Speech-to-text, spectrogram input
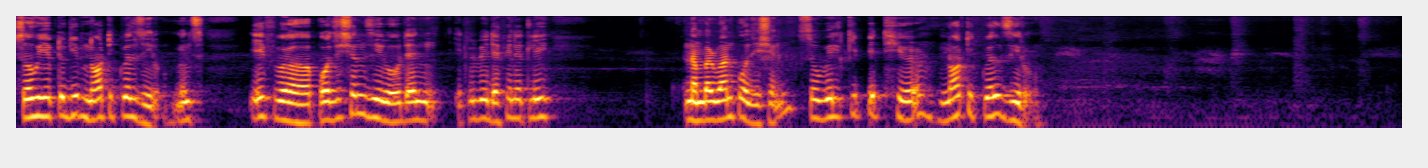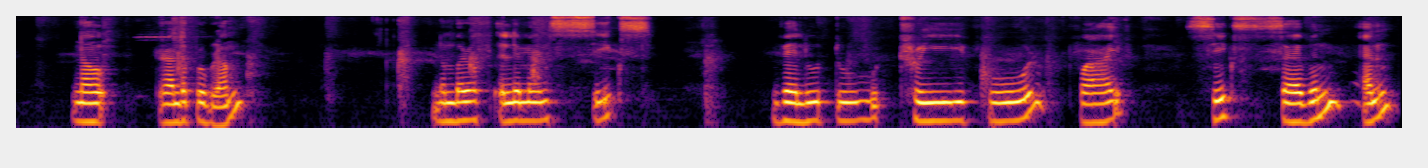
So we have to give not equal 0 means if uh, position 0 then it will be definitely number one position so we'll keep it here not equal 0 now run the program. Number of elements 6 value 2 3 4 5 6 7 and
